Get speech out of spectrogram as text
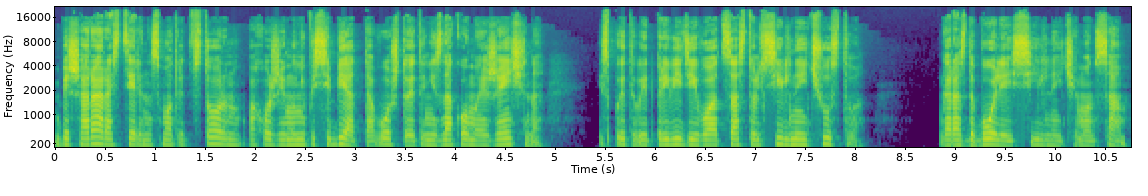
Бешара растерянно смотрит в сторону, похоже, ему не по себе от того, что эта незнакомая женщина испытывает при виде его отца столь сильные чувства гораздо более сильный, чем он сам.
